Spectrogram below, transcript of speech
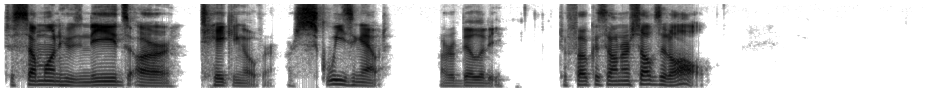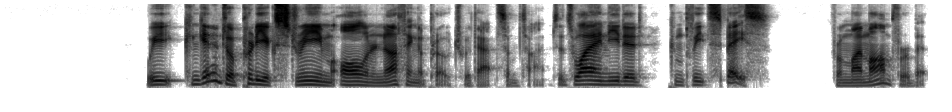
to someone whose needs are taking over, are squeezing out our ability to focus on ourselves at all. We can get into a pretty extreme all or nothing approach with that sometimes. It's why I needed complete space from my mom for a bit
